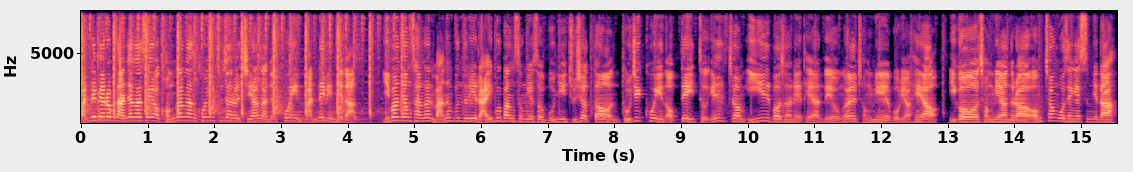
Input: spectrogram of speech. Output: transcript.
만렙 여러분 안녕하세요. 건강한 코인 투자를 지향하는 코인 만렙입니다. 이번 영상은 많은 분들이 라이브 방송에서 문의 주셨던 도지코인 업데이트 1.21 버전에 대한 내용을 정리해 보려 해요. 이거 정리하느라 엄청 고생했습니다.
